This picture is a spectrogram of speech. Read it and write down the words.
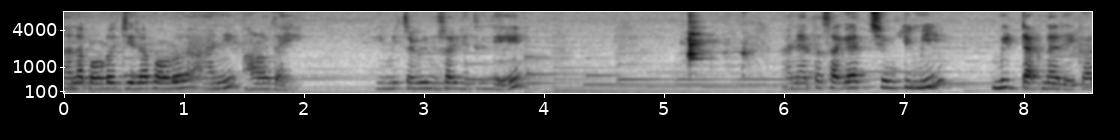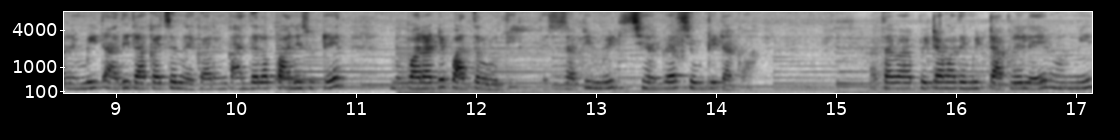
धना पावडर जिरा पावडर आणि हळद आहे. हे मी चवीनुसार घेतलेली आहे. आणि आता सगळ्यात शेवटी मी मीठ टाकणार आहे कारण मीठ आधी टाकायचं नाही कारण कांद्याला पाणी सुटेल मग पराठे पातळ होतील. त्याच्यासाठी मीठ सगळ्यात शेवटी टाका. आता पिठामध्ये मीठ टाकलेलं आहे म्हणून मी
